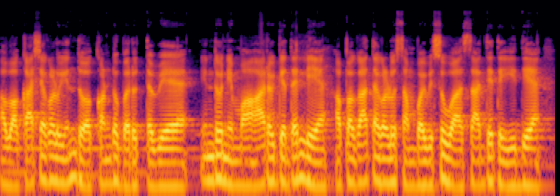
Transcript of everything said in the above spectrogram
ಅವಕಾಶಗಳು ಇಂದು ಕಂಡುಬರುತ್ತವೆ. ಇಂದು ನಿಮ್ಮ ಆರೋಗ್ಯದಲ್ಲಿ ಅಪಘಾತಗಳು ಸಂಭವಿಸುವ ಸಾಧ್ಯತೆ ಇದೆ.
